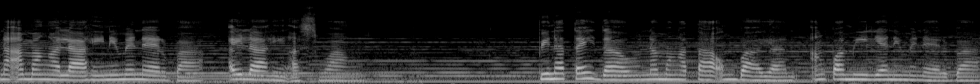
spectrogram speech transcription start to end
na ang mga lahi ni Minerva ay lahing aswang. Pinatay daw ng mga taong bayan ang pamilya ni Minerva.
